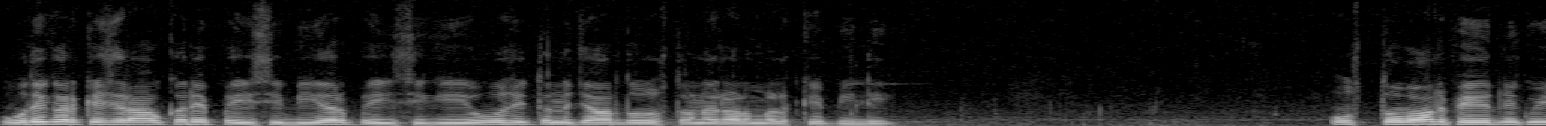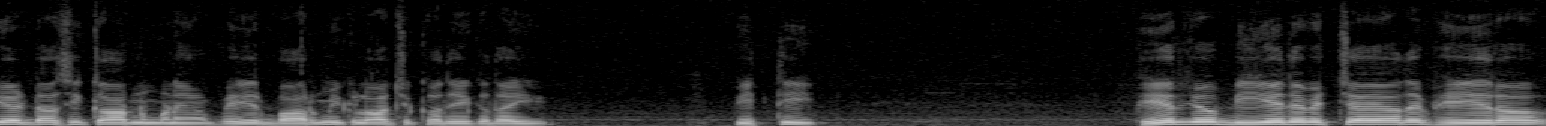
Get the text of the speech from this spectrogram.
ਉਹਦੇ ਕਰਕੇ ਸ਼ਰਾਬ ਘਰੇ ਪਈ ਸੀ, ਬੀਅਰ ਪਈ ਸੀਗੀ। ਉਹ ਅਸੀਂ ਤਿੰਨ ਚਾਰ ਦੋਸਤਾਂ ਨੇ ਰਲ ਮਿਲ ਕੇ ਪੀ ਲਈ। ਉਸ ਤੋਂ ਬਾਅਦ ਫੇਰ ਨਹੀਂ ਕੋਈ ਐਡਾ ਸੀ ਕਾਰਨ ਬਣਿਆ, ਫੇਰ 12ਵੀਂ ਕਲਾਸ ਚ ਕਦੇ ਕਦਾਈ ਪੀਤੀ। ਫੇਰ ਜੋ ਬੀਏ ਦੇ ਵਿੱਚ ਆਇਆ ਤੇ ਫੇਰ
